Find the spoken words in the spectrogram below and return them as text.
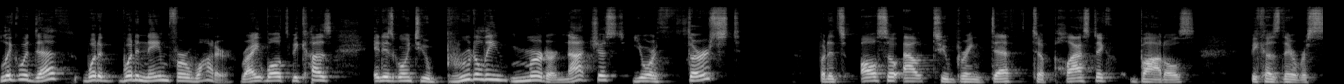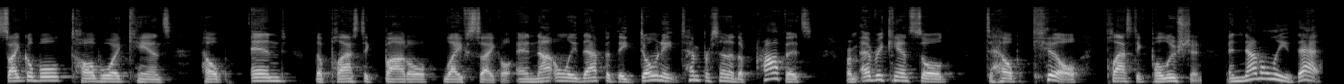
liquid death? What a what a name for water, right? Well, it's because it is going to brutally murder not just your thirst, but it's also out to bring death to plastic bottles because their recyclable tallboy cans help end the plastic bottle life cycle. And not only that, but they donate 10% of the profits from every can sold to help kill plastic pollution. And not only that,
